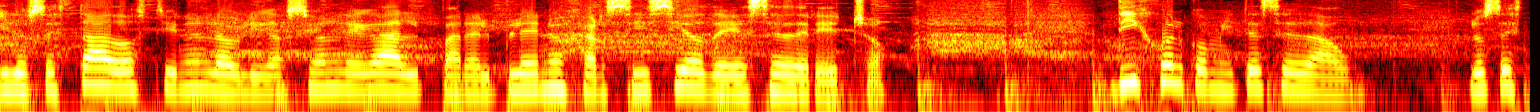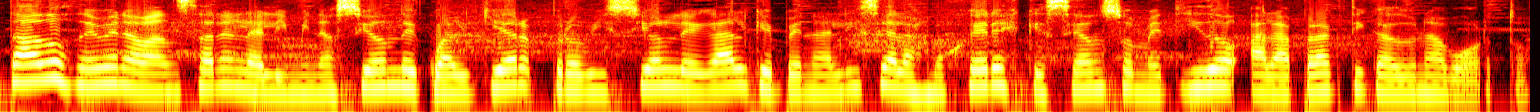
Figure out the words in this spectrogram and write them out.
y los estados tienen la obligación legal para el pleno ejercicio de ese derecho. Dijo el Comité CEDAW, los estados deben avanzar en la eliminación de cualquier provisión legal que penalice a las mujeres que se han sometido a la práctica de un aborto.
